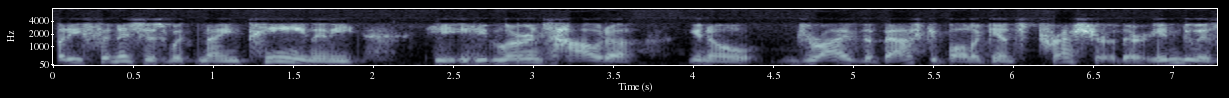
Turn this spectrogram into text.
But he finishes with 19 and he, he, he learns how to, you know, drive the basketball against pressure. They're into his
